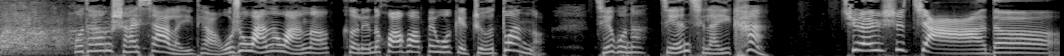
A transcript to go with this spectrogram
我当时还吓了一跳，我说完了完了，可怜的花花被我给折断了。结果呢，捡起来一看。居然是假的！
